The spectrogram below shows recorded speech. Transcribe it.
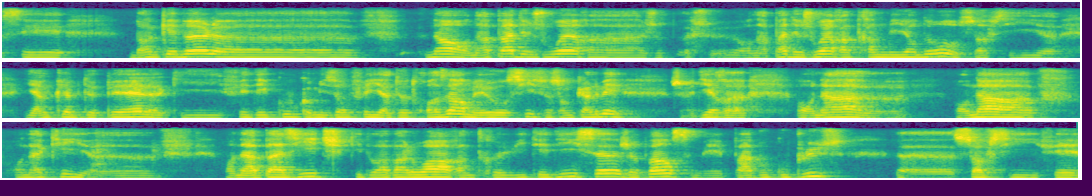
c'est bankable non, on n'a pas de joueurs à, on n'a pas de joueurs à 30 millions d'euros, sauf si il euh, y a un club de PL qui fait des coups comme ils ont fait il y a 2-3 ans, mais eux aussi se sont calmés. Je veux dire, euh, on a, euh, on a, on a qui On a Basic qui doit valoir entre 8 et 10, je pense, mais pas beaucoup plus, sauf s'il fait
